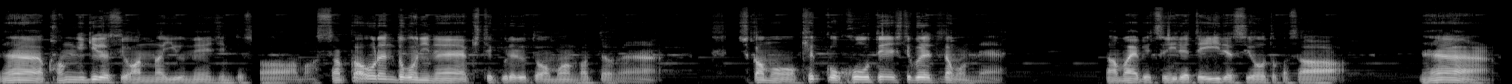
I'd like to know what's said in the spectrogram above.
ねえ、感激ですよ、あんな有名人とさ。まさか俺んとこにね、来てくれるとは思わんかったよね。しかも、結構肯定してくれてたもんね。名前別に入れていいですよとかさ。ねえ。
